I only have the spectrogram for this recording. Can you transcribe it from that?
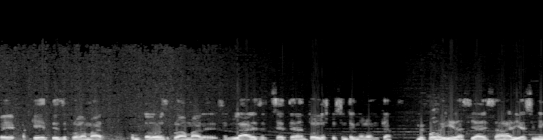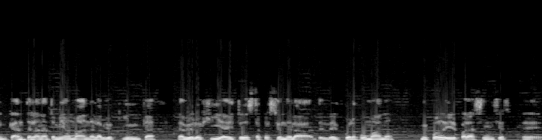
eh, paquetes, de programar computadoras, de programar eh, celulares, etcétera, toda la cuestión tecnológica, me puedo ir hacia esa área. Si me encanta la anatomía humana, la bioquímica, la biología y toda esta cuestión de la, del, cuerpo humano, me puedo ir para ciencias eh,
